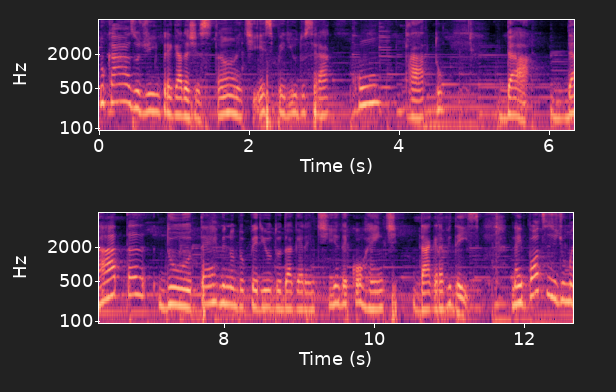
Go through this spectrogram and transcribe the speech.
No caso de empregada gestante, esse período será contato da data do término do período da garantia decorrente da gravidez. Na hipótese de uma,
